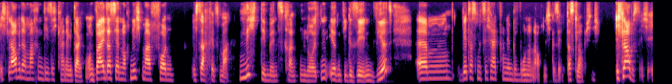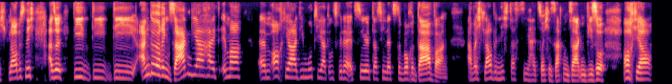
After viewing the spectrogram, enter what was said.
ich glaube, da machen die sich keine Gedanken. Und weil das ja noch nicht mal von, ich sag jetzt mal, nicht demenzkranken Leuten irgendwie gesehen wird, ähm, wird das mit Sicherheit von den Bewohnern auch nicht gesehen. Das glaube ich nicht. Ich glaube es nicht. Ich glaube es nicht. Also die, die, die Angehörigen sagen ja halt immer, ähm, ach ja, die Mutti hat uns wieder erzählt, dass sie letzte Woche da waren. Aber ich glaube nicht, dass sie halt solche Sachen sagen wie so, ach ja,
